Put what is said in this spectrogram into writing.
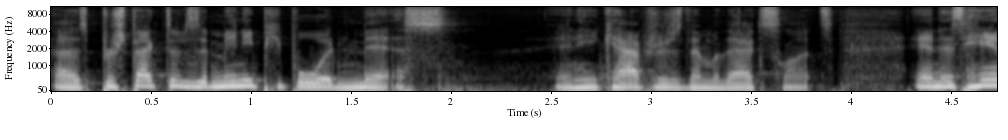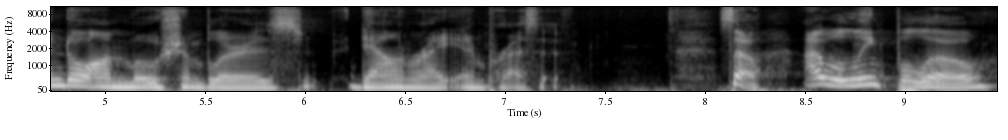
As perspectives that many people would miss, and he captures them with excellence. And his handle on motion blur is downright impressive. So I will link below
